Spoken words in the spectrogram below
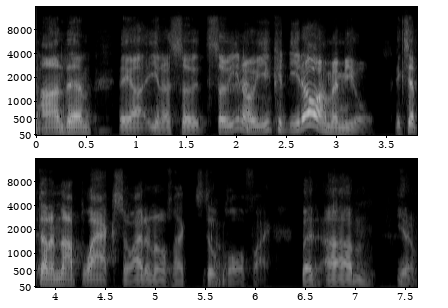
on them. They are, you know, so so you know, you could you know I'm a mule, except that I'm not black, so I don't know if I still qualify. But um, you know,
